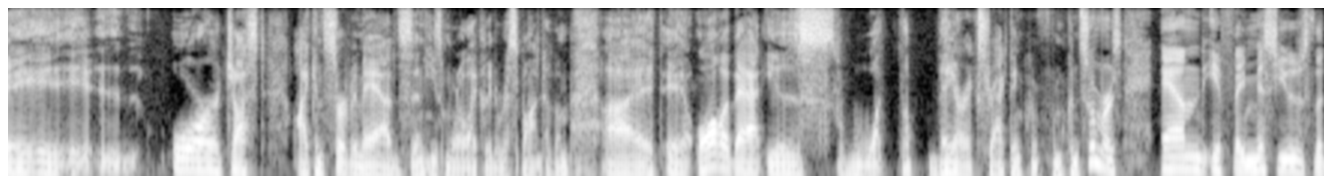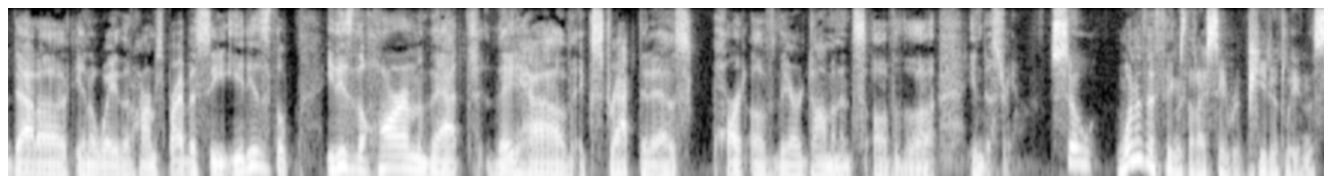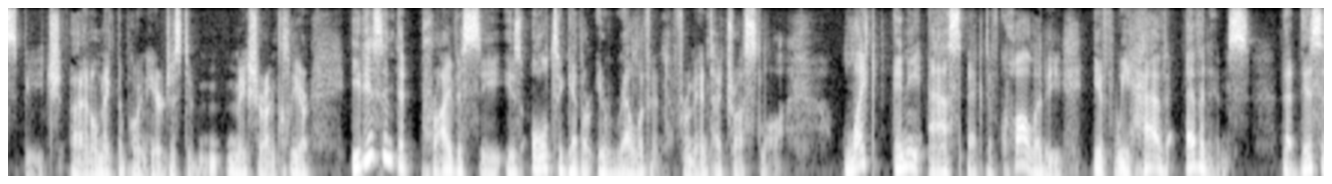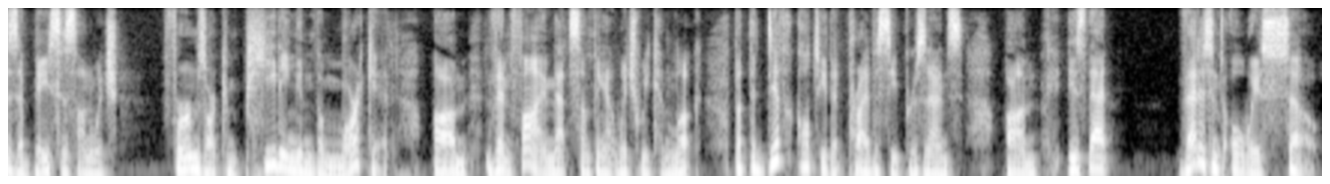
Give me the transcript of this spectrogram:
or just I can serve him ads and he's more likely to respond to them. Uh, it, it, all of that is what the, they are extracting from consumers. And if they misuse the data in a way that harms privacy, it is the it is the harm that they have extracted as part of their dominance of the industry. So one of the things that I say repeatedly in the speech, uh, and I'll make the point here just to m- make sure I'm clear, it isn't that privacy is altogether irrelevant from antitrust law. Like any aspect of quality, if we have evidence that this is a basis on which firms are competing in the market, um, then fine, that's something at which we can look. But the difficulty that privacy presents um, is that that isn't always so.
